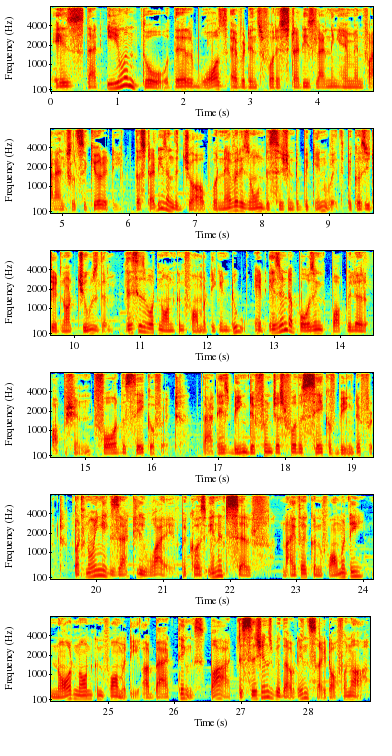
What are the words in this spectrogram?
is that even though there was evidence for his studies landing him in financial security, the studies and the job were never his own decision to begin with because he did not choose them. This is what nonconformity can do. It isn't opposing popular option for the sake of it. That is being different just for the sake of being different. But knowing exactly why, because in itself, Neither conformity nor nonconformity are bad things, but decisions without insight often are.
